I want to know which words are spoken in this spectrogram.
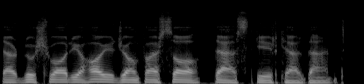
در دشواری های جانفرسا دستگیر کردند.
